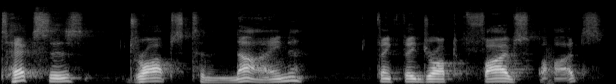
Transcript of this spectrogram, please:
Texas drops to nine. I think they dropped five spots.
